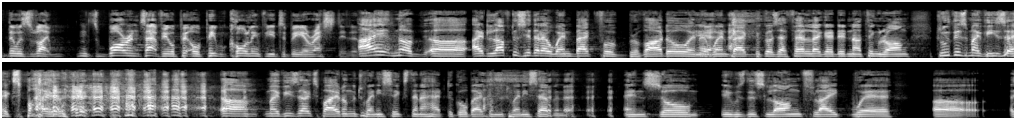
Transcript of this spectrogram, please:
There was like warrants out for you, or people calling for you to be arrested. I no, uh, I'd love to say that I went back for bravado and Yeah. I went back because I felt like I did nothing wrong. Truth is, my visa expired. um, my visa expired on the 26th, and I had to go back on the 27th. and so it was this long flight where uh, I,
